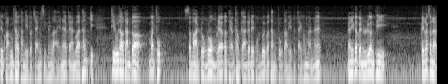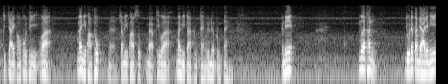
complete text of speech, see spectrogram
ด้วยความรู้เท่าทันเหตุปัจจัยของสิ่งทั้งหลายนะแปลว่าทั้งจิตที่รู้เท่าทันก็ไม่ทุกข์สบายโปร่งโล่งแล้วก็แถมทำการก็ได้ผลด้วยเพราะทำตรงตามเหตุปัจจัยของมันนะอันนี้ก็เป็นเรื่องที่เป็นลักษณะจิตใจของผู้ที่ว่าไม่มีความทุกข์จะมีความสุขแบบที่ว่าไม่มีการปรุงแต่งหรือเนื้อปรุงแต่งอันนี้ เมื่อท่านอยู่ในปัญญาอย่างนี้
